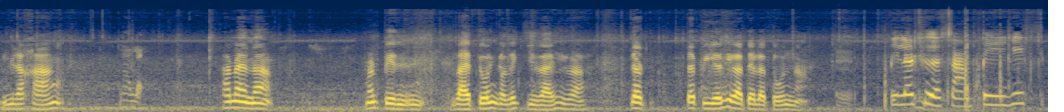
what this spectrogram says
ปีละครั้งนั่นแหละ ถ้าแม่นน่ะมันเป็นหลายต้นก็ได้กินหลายเท่าแต่แต่ปีละเท่าแต่ละต้นน่ะ ปีละเถื่อสามปียี่สิบ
